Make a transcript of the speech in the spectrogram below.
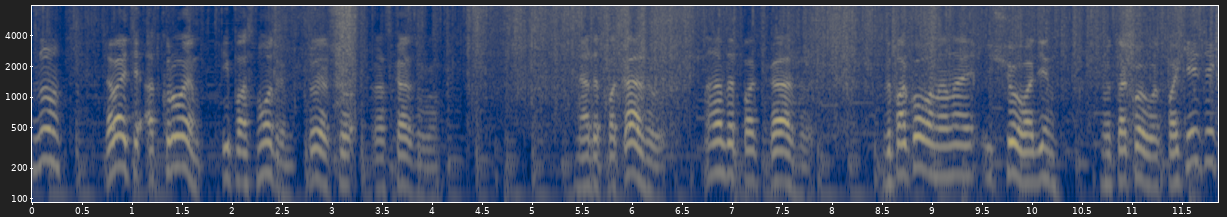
Но давайте откроем и посмотрим, что я все рассказываю. Надо показывать. Надо показывать. Запакована она еще в один вот такой вот пакетик.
